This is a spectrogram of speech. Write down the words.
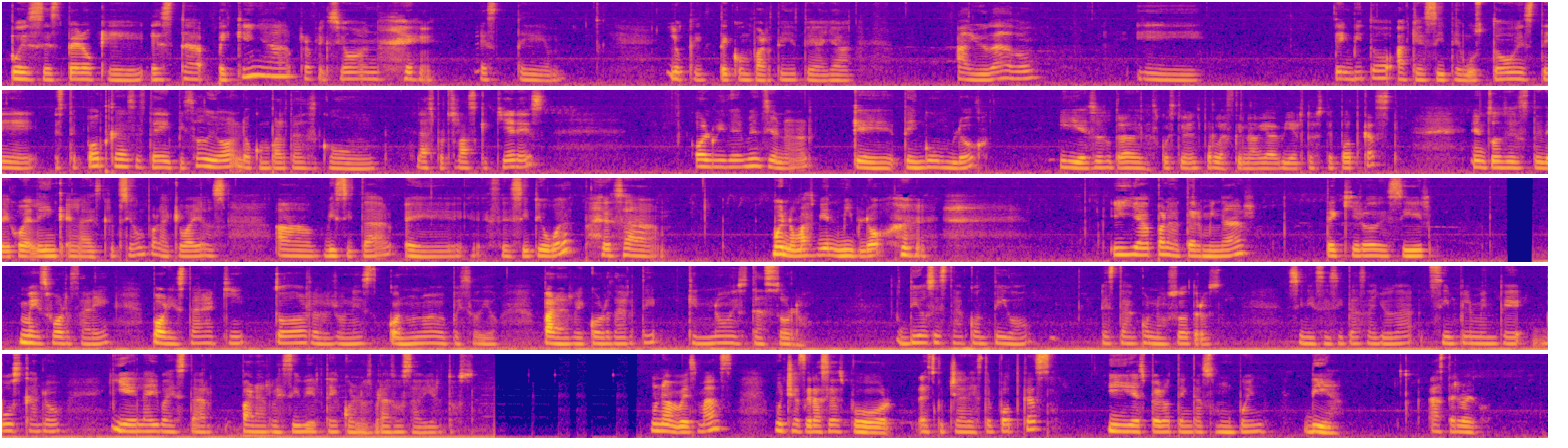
Pues espero que esta pequeña reflexión, este, lo que te compartí te haya ayudado y te invito a que si te gustó este, este podcast, este episodio, lo compartas con las personas que quieres. Olvidé mencionar que tengo un blog y eso es otra de las cuestiones por las que no había abierto este podcast. Entonces te dejo el link en la descripción para que vayas a visitar eh, ese sitio web, esa, bueno, más bien mi blog. y ya para terminar, te quiero decir, me esforzaré por estar aquí todos los lunes con un nuevo episodio para recordarte que no estás solo. Dios está contigo, está con nosotros. Si necesitas ayuda, simplemente búscalo y Él ahí va a estar para recibirte con los brazos abiertos. Una vez más, muchas gracias por escuchar este podcast y espero tengas un buen día. Hasta luego.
